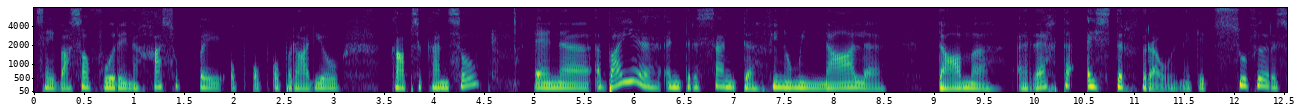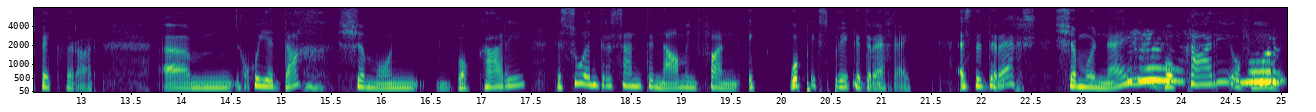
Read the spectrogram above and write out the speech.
Sy was al voorheen 'n gas op by op op op radio Kaapse Kansel en uh, 'n baie interessante fenominale dame, 'n regte eystervrou en ek het soveel respek vir haar. Ehm um, goeiedag Shimon Bokari. Dis so 'n interessante naam en van ek hoop ek spreek dit reg uit. Is dit reg Shimonay Bokari of hoe?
